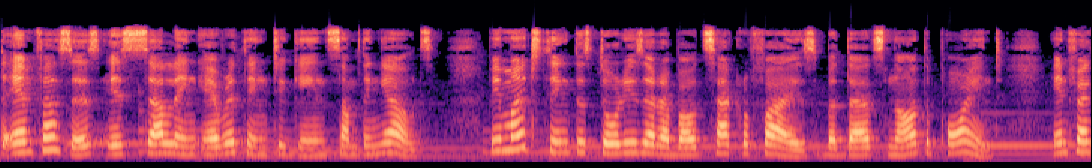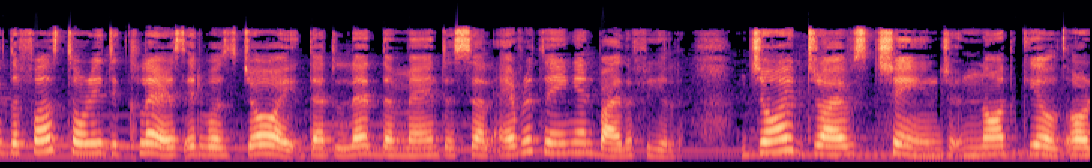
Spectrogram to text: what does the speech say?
the emphasis is selling everything to gain something else. We might think the stories are about sacrifice, but that's not the point. In fact, the first story declares it was joy that led the man to sell everything and buy the field. Joy drives change, not guilt or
